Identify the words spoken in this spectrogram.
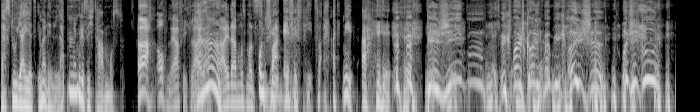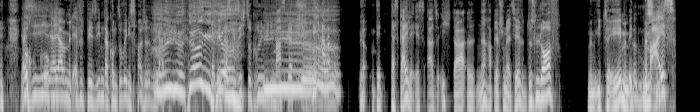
dass du ja jetzt immer den Lappen im Gesicht haben musst. Ach, auch nervig, leider. Ja. Leider muss man es Und zwar FFP2. Ah, nee, ah, P7. Ich weiß gar nicht mehr, wie ich heiße. Was ist los? ja, sie, ja, ja, aber mit FFP7, da kommt so wenig Sauerstoff. Ja, Da wird das Gesicht so grün wie die Maske. Nee, aber Ja. das Geile ist, also ich da, äh, ne, hab ja schon erzählt, Düsseldorf, mit dem ICE, mit, dem- mit dem Eis.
